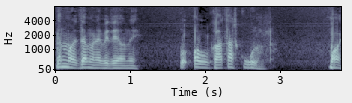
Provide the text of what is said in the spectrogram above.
tämä oli tämmöinen video, niin olkaa taas kuulolla. Moi!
